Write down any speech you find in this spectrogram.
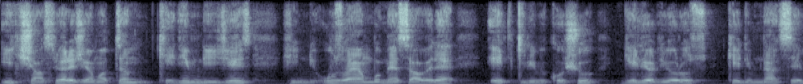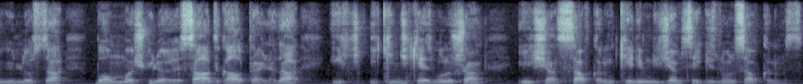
ilk şans vereceğim atım kedim diyeceğiz. Şimdi uzayan bu mesafede etkili bir koşu gelir diyoruz. Kedimden sevgili dostlar bomboş kiloyla Sadık Altay'la da ilk, ikinci kez buluşan ilk şans safkanım kedim diyeceğim 8 nolu safkanımız.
